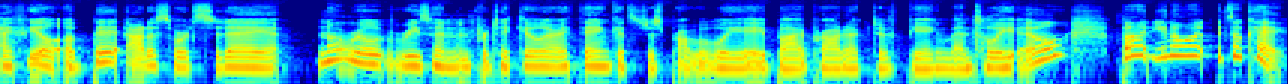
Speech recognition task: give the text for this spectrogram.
I feel a bit out of sorts today. No real reason in particular, I think. It's just probably a byproduct of being mentally ill. But you know what? It's okay.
